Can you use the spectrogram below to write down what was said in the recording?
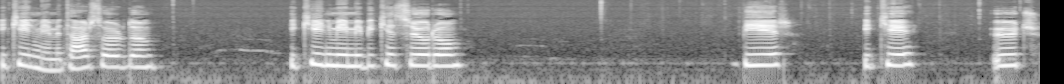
İki ilmeğimi ters ördüm. 2 ilmeğimi bir kesiyorum. 1 2 3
